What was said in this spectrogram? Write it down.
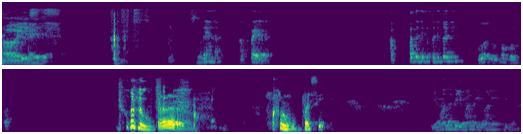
oh iya iya sebenarnya apa ya apa tadi pertanyaan tadi gue lupa gue lupa Gue lupa. Kok lupa sih? gimana tadi gimana gimana gimana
